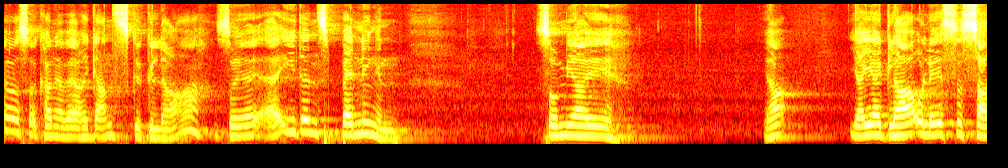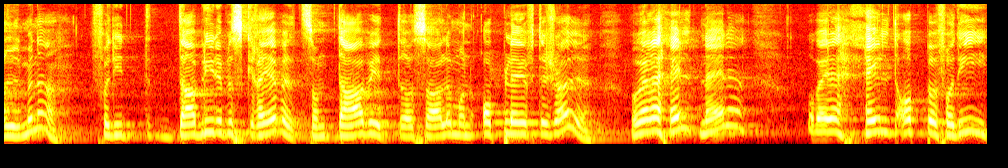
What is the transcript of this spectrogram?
og så kan jeg være ganske glad. Så jeg er i den spenningen som jeg Ja, jeg er glad å lese salmene, fordi da blir det beskrevet som David og Salomon opplevde sjøl. Å være helt nede og være helt oppe fordi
